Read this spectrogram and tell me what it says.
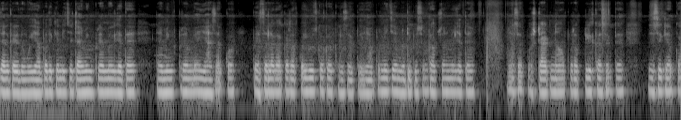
जानकारी दूँगा। यहाँ पर देखिए नीचे टाइमिंग फ्रेम मिल जाता है। टाइमिंग फ्रेम में यहाँ से आपको पैसा लगा कर आपको यूज़ करके खेल सकते हैं। यहाँ पर नीचे नोटिफिकेशन का ऑप्शन मिल जाता है। यहाँ से आपको स्टार्ट नाउ पर आप क्लिक कर सकते हैं। जैसे कि आपका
